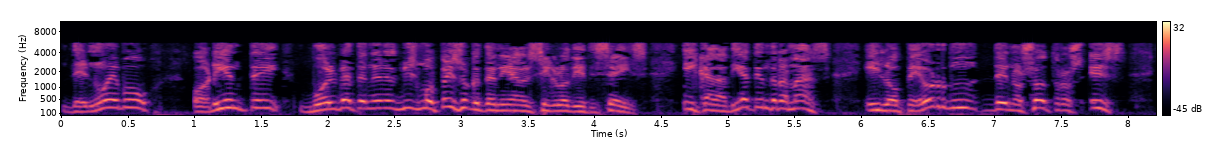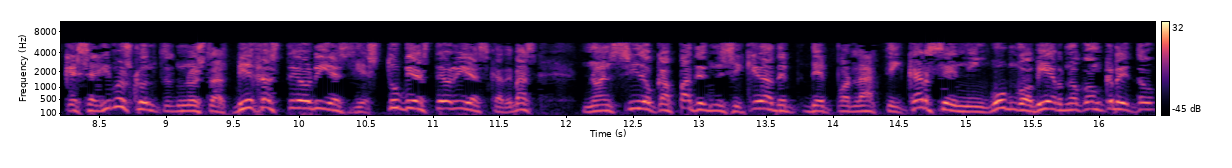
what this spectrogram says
de nuevo, Oriente vuelve a tener el mismo peso que tenía en el siglo XVI. Y cada día tendrá más. Y lo peor de nosotros es que seguimos con nuestras viejas teorías y estúpidas teorías que además no han sido capaces ni siquiera de, de practicarse en ningún gobierno concreto.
